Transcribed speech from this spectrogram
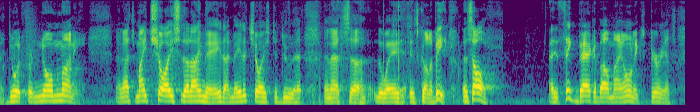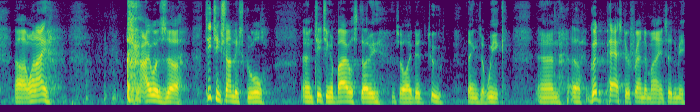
I do it for no money. And that's my choice that I made. I made a choice to do that, and that's uh, the way it's going to be. And so, I think back about my own experience. Uh, when I I was uh, teaching Sunday school and teaching a Bible study, so I did two things a week. And a good pastor friend of mine said to me,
